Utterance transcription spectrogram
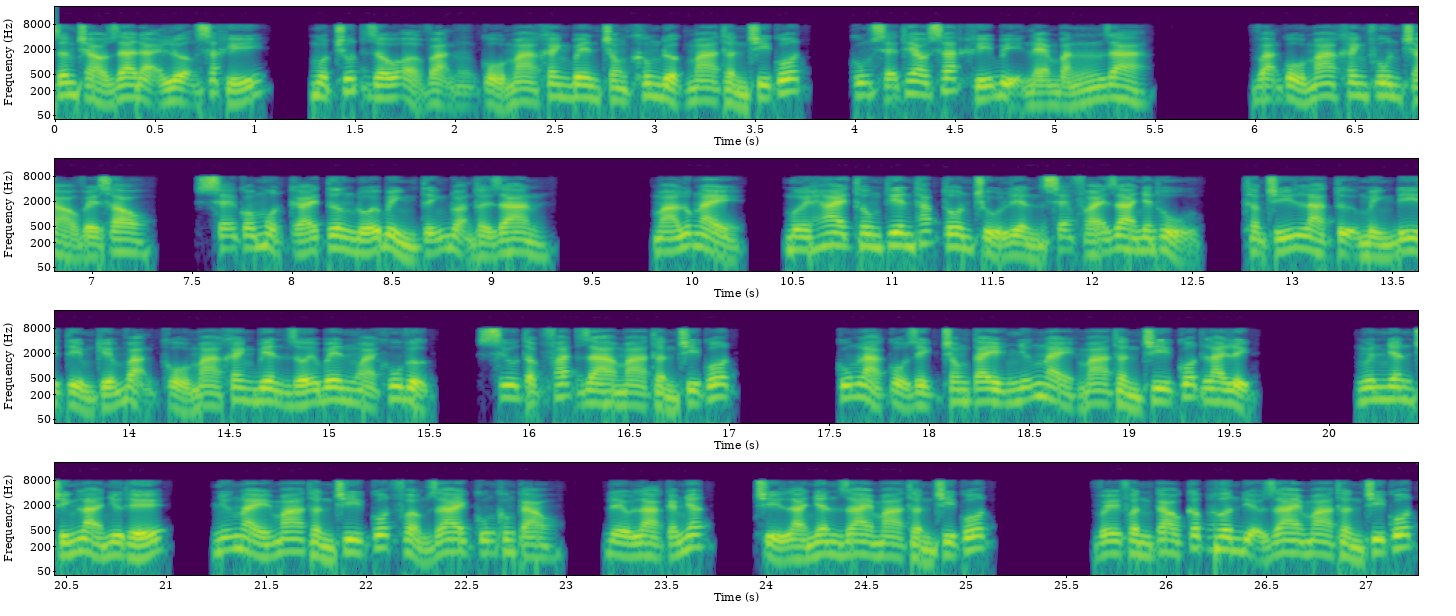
dâng trào ra đại lượng sát khí, một chút dấu ở vạn cổ ma khanh bên trong không được ma thần chi cốt, cũng sẽ theo sát khí bị ném bắn ra. Vạn cổ ma khanh phun trào về sau, sẽ có một cái tương đối bình tĩnh đoạn thời gian. Mà lúc này, mười hai thông tin tháp tôn chủ liền sẽ phái ra nhân thủ, thậm chí là tự mình đi tìm kiếm vạn cổ ma khanh biên giới bên ngoài khu vực, siêu tập phát ra ma thần chi cốt. Cũng là cổ dịch trong tay những này ma thần chi cốt lai lịch. Nguyên nhân chính là như thế, những này ma thần chi cốt phẩm giai cũng không cao, đều là kém nhất, chỉ là nhân giai ma thần chi cốt. Về phần cao cấp hơn địa giai ma thần chi cốt,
